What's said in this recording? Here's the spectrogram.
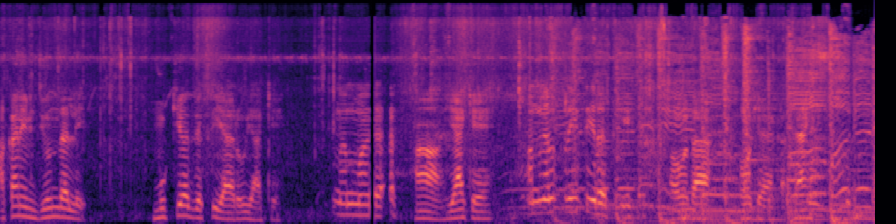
ಅಕ್ಕ ನಿಮ್ಮ ಜೀವನದಲ್ಲಿ ಮುಖ್ಯವಾದ ವ್ಯಕ್ತಿ ಯಾರು ಯಾಕೆ? ನನ್ನ ಮಗ. ಹಾಂ ಯಾಕೆ? ಅವನ ಮೇಲೆ ಪ್ರೀತಿ ಇರತ್ತೆ. ಹೌದಾ? ಓಕೆ ಅಕ್ಕ ಥ್ಯಾಂಕ್ಸ್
